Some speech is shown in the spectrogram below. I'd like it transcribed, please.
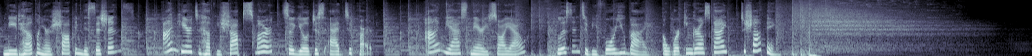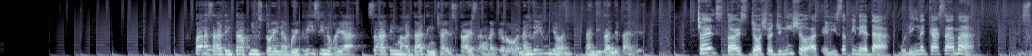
Need help on your shopping decisions? I'm here to help you shop smart so you'll just add to cart. I'm Yas Neri Soyao. Listen to Before You Buy, a working girl's guide to shopping. Para sa ating top news story number 3, sino kaya sa ating mga dating child stars ang nagkaroon ng reunion? Nandito ang detalye. Child stars Joshua Junicio at Elisa Pineda muling nagkasama.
